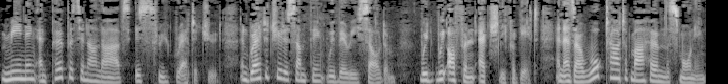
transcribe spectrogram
meaning and purpose in our lives is through gratitude. And gratitude is something we very seldom we, we often actually forget. And as I walked out of my home this morning,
